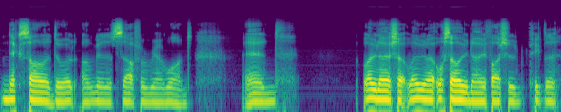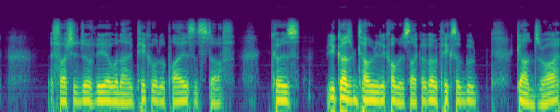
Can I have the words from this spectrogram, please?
next time I do it, I'm gonna start from round one, and let me know. Let me know. Also, let me know if I should pick the, if I should do a video when I pick all the players and stuff, because you guys have been telling me in the comments like I've got to pick some good guns, right?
